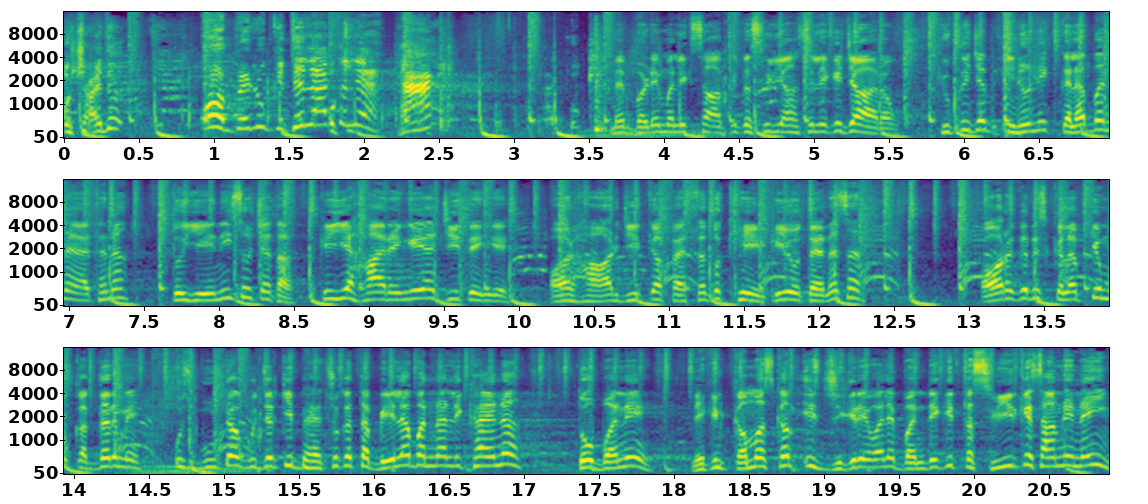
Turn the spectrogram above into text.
ओ शायद ओ बेनू किथे ला चले हैं? मैं बड़े मलिक साहब की तस्वीर यहाँ से लेके जा रहा हूँ क्योंकि जब इन्होंने क्लब बनाया था ना तो ये नहीं सोचा था कि ये हारेंगे या जीतेंगे। और हार जीत का फैसला तो खेल के ही होता है ना सर? और अगर इस क्लब के मुकद्दर में उस बूटा गुजर की भैंसों का तबेला बनना लिखा है ना तो बने। लेकिन कम अज कम इस जिगरे वाले बंदे की तस्वीर के सामने नहीं।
